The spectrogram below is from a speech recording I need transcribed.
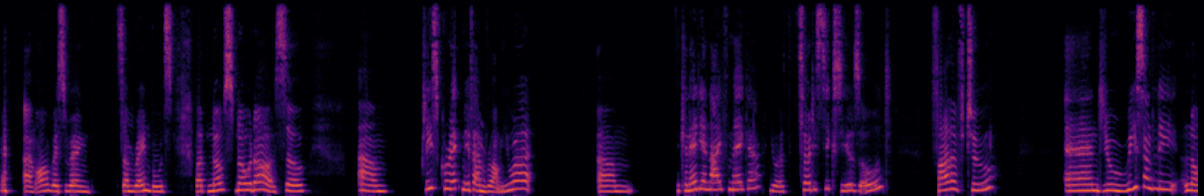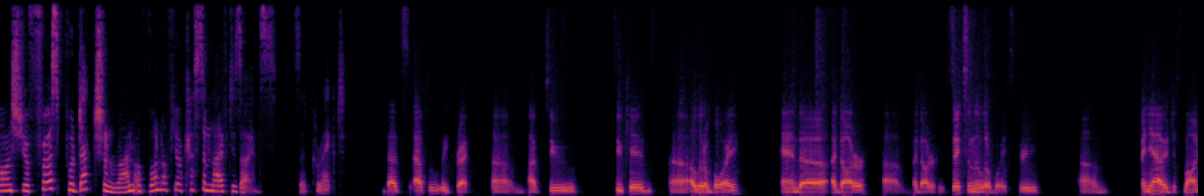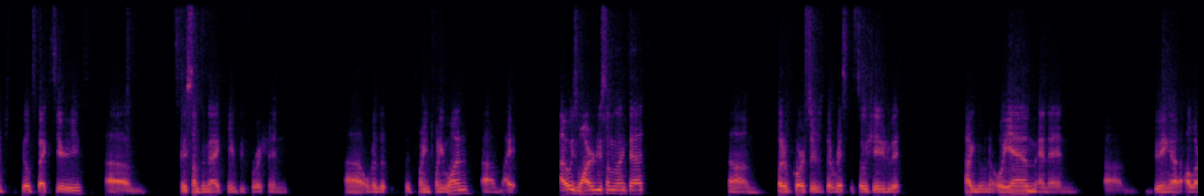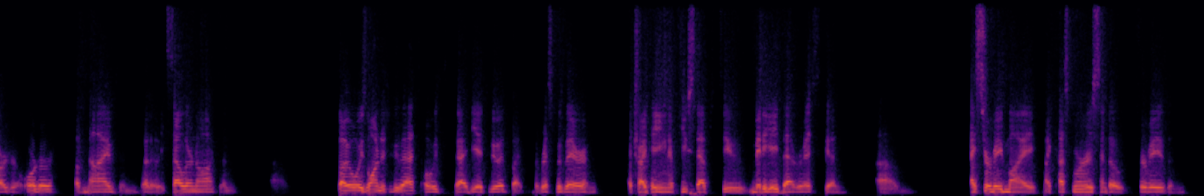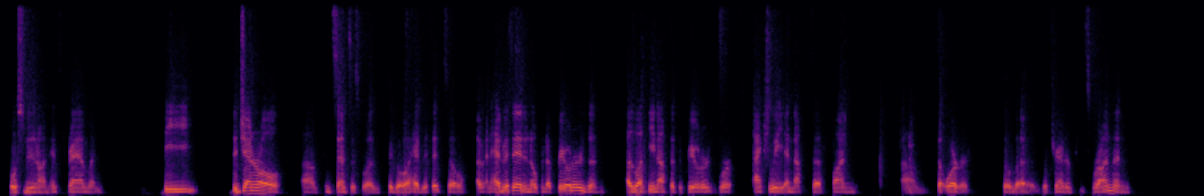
I'm always wearing some rain boots, but no snow at all. So um, please correct me if I'm wrong. You are um, a Canadian knife maker. You are 36 years old, father of two, and you recently launched your first production run of one of your custom knife designs. Is that correct? That's absolutely correct. Um, I have two two kids, uh, a little boy and uh, a daughter. Uh, a daughter who's six and the little boy is three. Um, and yeah, I just launched the Field Spec series. Um, it was something that came to fruition uh, over the, the 2021. Um, I I always wanted to do something like that. Um, but of course, there's the risk associated with talking to an OEM and then um, doing a, a, larger order of knives and whether they sell or not. And uh, so I always wanted to do that, always the idea to do it, but the risk was there. And I tried taking a few steps to mitigate that risk. And um, I surveyed my, my customers, sent out surveys and posted it on Instagram. And the, the general um, consensus was to go ahead with it. So I went ahead with it and opened up pre-orders, and I was lucky enough that the pre-orders were actually enough to fund um, the order. So the the 300 piece run and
